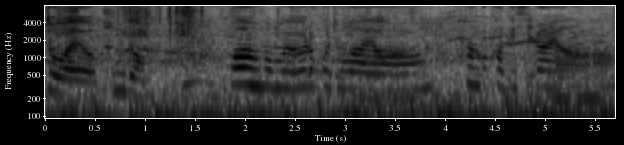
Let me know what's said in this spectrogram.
좋아요 풍경. 와 너무 여유롭고 좋아요. 한국 가기 싫어요.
